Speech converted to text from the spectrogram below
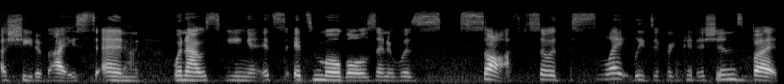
a sheet of ice and when I was skiing it it's it's moguls and it was soft. So it's slightly different conditions, but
